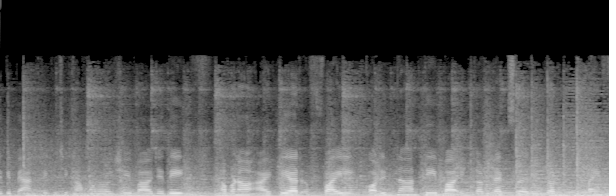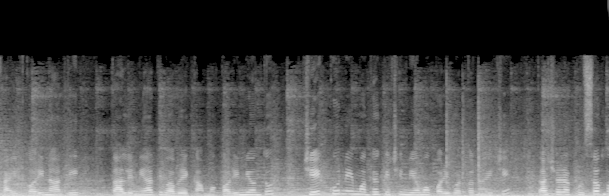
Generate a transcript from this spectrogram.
ଯଦି ବ୍ୟାଙ୍କରେ କିଛି କାମ ରହିଛି ବା ଯଦି ଆପଣ ଆଇ ଟି ଆର୍ ଫାଇଲ୍ କରିନାହାନ୍ତି ବା ଇନକମ୍ ଟ୍ୟାକ୍ସ ରିଟର୍ଣ୍ଣ ପାଇଁ ଫାଇଲ୍ କରିନାହାନ୍ତି তাহলে নিহতি ভাবে কাম করে নিতু চেকু নিয়ে কিছু নিয়ম পরিবর্তন হয়েছে তাছাড়া কৃষকঙ্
